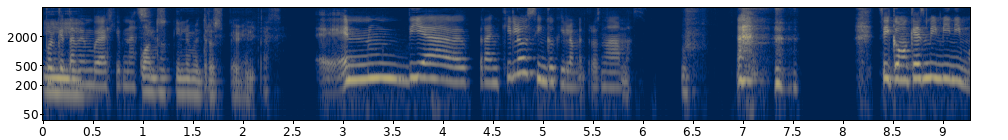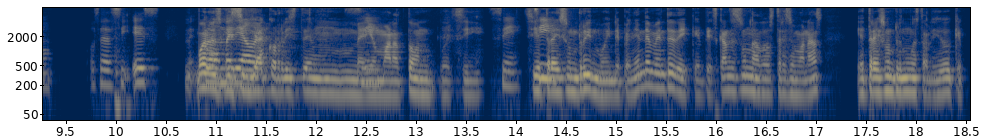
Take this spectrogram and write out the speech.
porque ¿Y también voy al gimnasio. ¿Cuántos kilómetros te avientas? En un día tranquilo, 5 kilómetros nada más. sí, como que es mi mínimo. O sea, sí, es Bueno, es que si hora. ya corriste un medio Sí. maratón, pues sí. Sí, Sí, traes un ritmo, independientemente de que descanses una, dos, tres semanas, ya traes un ritmo establecido que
